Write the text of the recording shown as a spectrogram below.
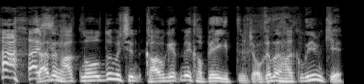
Zaten haklı olduğum için kavga etmeye kapıya gittim. O kadar haklıyım ki.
